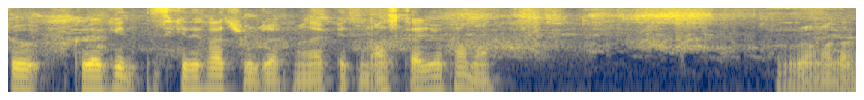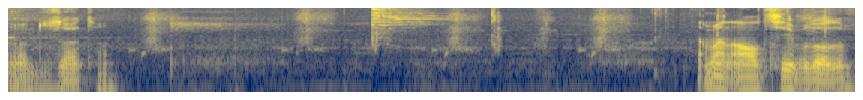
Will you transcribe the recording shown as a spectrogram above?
Şu Kraken skill'i kaç vuracak merak ettim. Asker yok ama. Vuramadan öldü zaten. Hemen 6'yı bulalım.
